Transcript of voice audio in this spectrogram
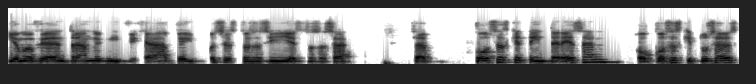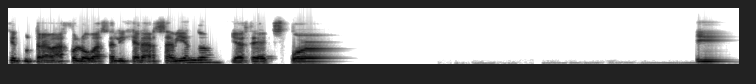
yo me fui adentrando y me fijé, ah, ok, pues esto es así, esto es así, o sea, cosas que te interesan o cosas que tú sabes que tu trabajo lo vas a aligerar sabiendo, ya sea export y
